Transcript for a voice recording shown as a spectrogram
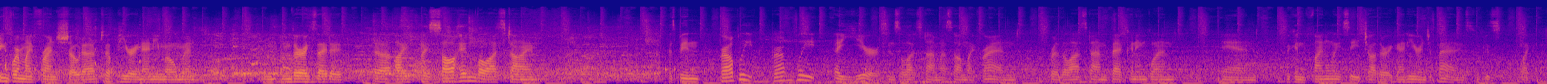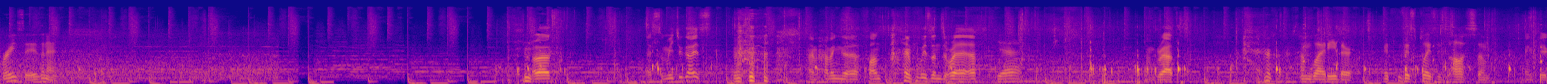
Waiting for my friend Shota to appear in any moment. I'm, I'm very excited. Uh, I, I saw him the last time. It's been probably probably a year since the last time I saw my friend. For the last time back in England, and we can finally see each other again here in Japan. It's, it's like crazy, isn't it? Uh, nice to meet you guys. I'm having a fun time with Andrea. Yeah, I'm glad. I'm glad either. It, this place is awesome. Thank you.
